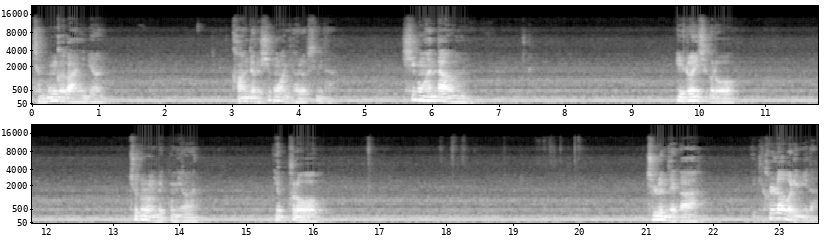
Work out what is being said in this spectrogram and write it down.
전문가가 아니면 가운데로 시공하기 어렵습니다. 시공한 다음 이런 식으로 주름을 메꾸면 옆으로 줄눈제가 이렇게 흘러버립니다.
